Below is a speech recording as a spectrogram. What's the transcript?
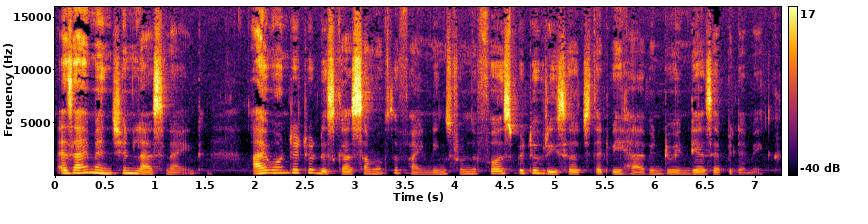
As I mentioned last night, I wanted to discuss some of the findings from the first bit of research that we have into India's epidemic,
